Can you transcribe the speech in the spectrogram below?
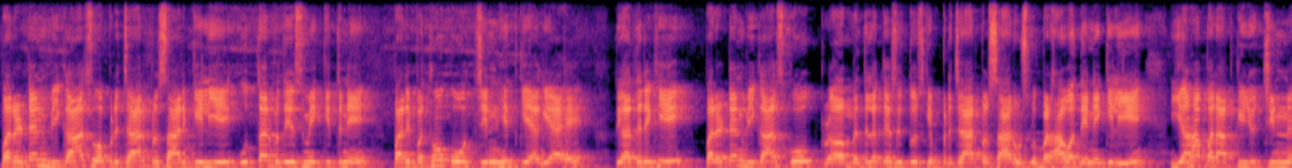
पर्यटन विकास व प्रचार प्रसार के लिए उत्तर प्रदेश में कितने परिपथों को चिन्हित किया गया है? तो याद रखिए, पर्यटन विकास को मतलब कह सकते हो उसके प्रचार प्रसार उसको बढ़ावा देने के लिए यहाँ पर आपकी जो चिन्ह,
